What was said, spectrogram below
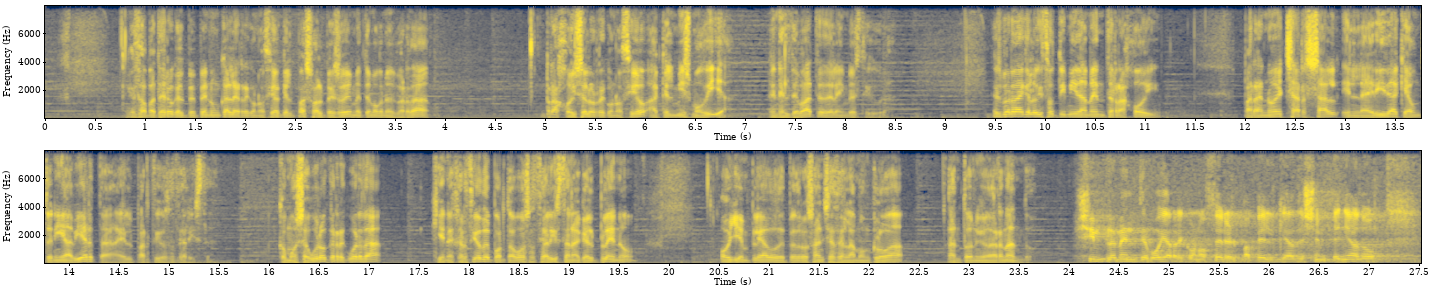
Es Zapatero que el PP nunca le reconoció aquel paso al PSOE me temo que no es verdad. Rajoy se lo reconoció aquel mismo día, en el debate de la investidura. Es verdad que lo hizo tímidamente Rajoy para no echar sal en la herida que aún tenía abierta el Partido Socialista. Como seguro que recuerda quien ejerció de portavoz socialista en aquel pleno, hoy empleado de Pedro Sánchez en la Moncloa, Antonio Hernando. Simplemente voy a reconocer el papel que ha desempeñado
